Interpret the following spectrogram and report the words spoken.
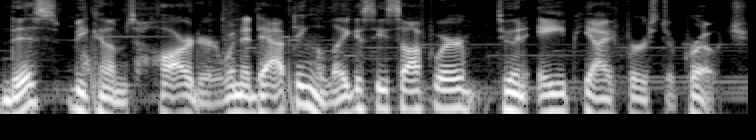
This becomes harder when adapting legacy software to an API-first approach.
